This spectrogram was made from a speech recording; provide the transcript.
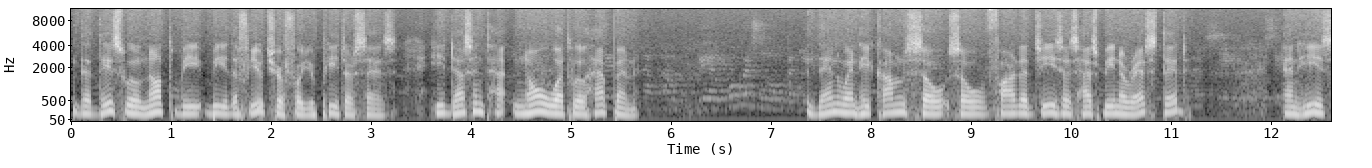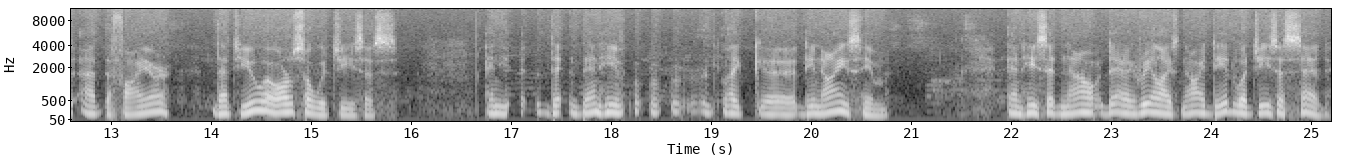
that this will not be, be the future for you, Peter says. He doesn't know what will happen. Then, when he comes so, so far that Jesus has been arrested and he is at the fire, that you are also with Jesus. And he- th- then he like uh, denies him. And he said, Now, then I realized now I did what Jesus said.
